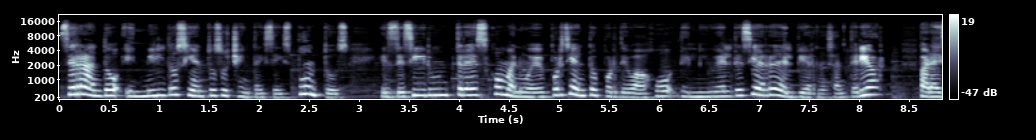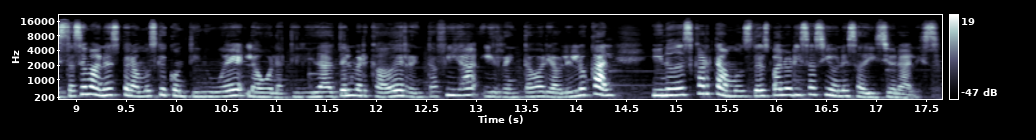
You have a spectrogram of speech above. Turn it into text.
cerrando en 1.286 puntos, es decir, un 3,9% por debajo del nivel de cierre del viernes anterior. Para esta semana esperamos que continúe la volatilidad del mercado de renta fija y renta variable local y no descartamos desvalorizaciones adicionales.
